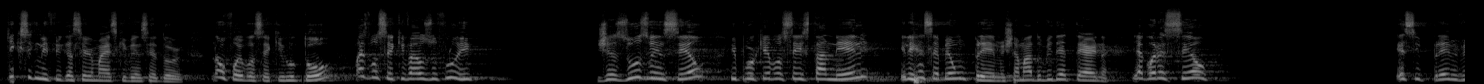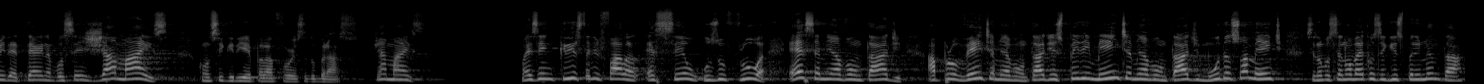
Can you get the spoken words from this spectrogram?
O que, que significa ser mais que vencedor? Não foi você que lutou, mas você que vai usufruir. Jesus venceu e porque você está nele, ele recebeu um prêmio chamado vida eterna e agora é seu. Esse prêmio vida eterna você jamais conseguiria pela força do braço, jamais. Mas em Cristo ele fala: é seu, usufrua, essa é a minha vontade, aproveite a minha vontade, experimente a minha vontade, muda a sua mente, senão você não vai conseguir experimentar.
